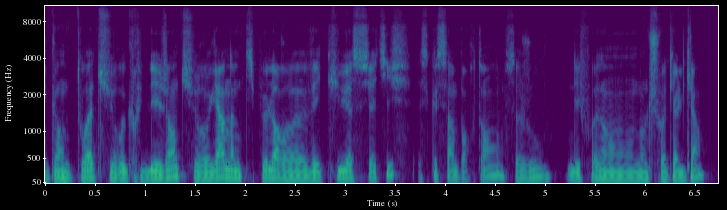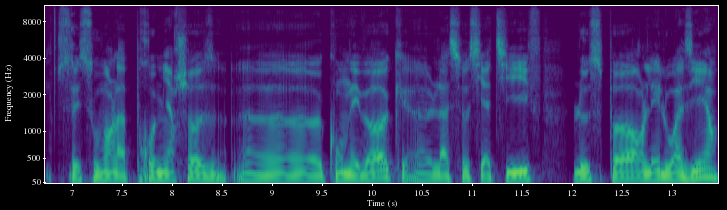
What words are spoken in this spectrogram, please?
Et quand toi, tu recrutes des gens, tu regardes un petit peu leur euh, vécu associatif. Est-ce que c'est important? Ça joue des fois dans, le choix de quelqu'un? C'est souvent la première chose euh, qu'on évoque, euh, l'associatif, le sport, les loisirs.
